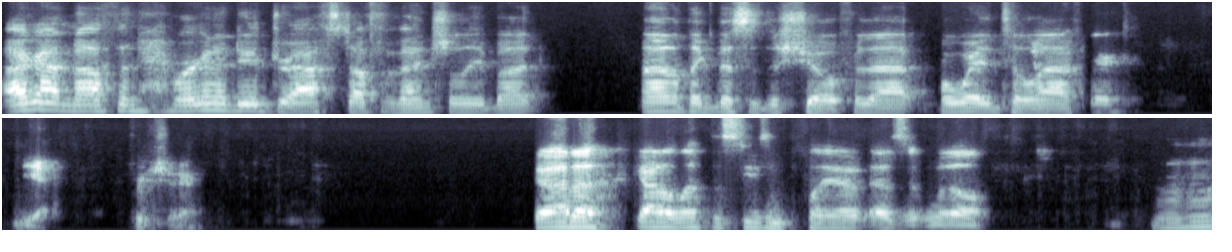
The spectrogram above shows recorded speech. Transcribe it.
I got nothing. We're gonna do draft stuff eventually, but I don't think this is the show for that. We'll wait until after. Yeah, for sure. Gotta gotta let the season play out as it will. Mm-hmm.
